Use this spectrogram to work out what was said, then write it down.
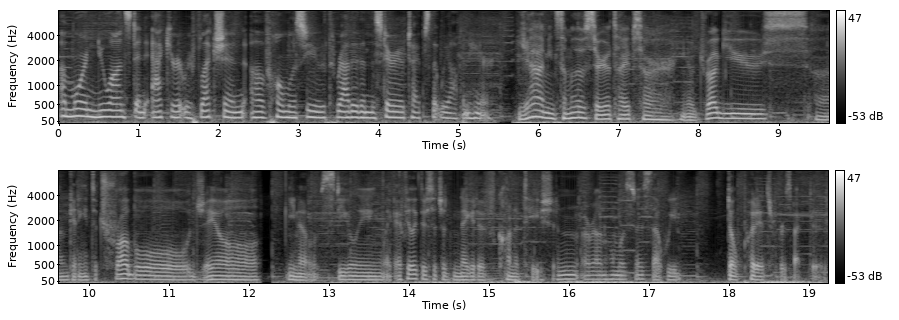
a more nuanced and accurate reflection of homeless youth rather than the stereotypes that we often hear. Yeah, I mean, some of those stereotypes are, you know, drug use, um, getting into trouble, jail, you know, stealing. Like, I feel like there's such a negative connotation around homelessness that we don't put it into perspective.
